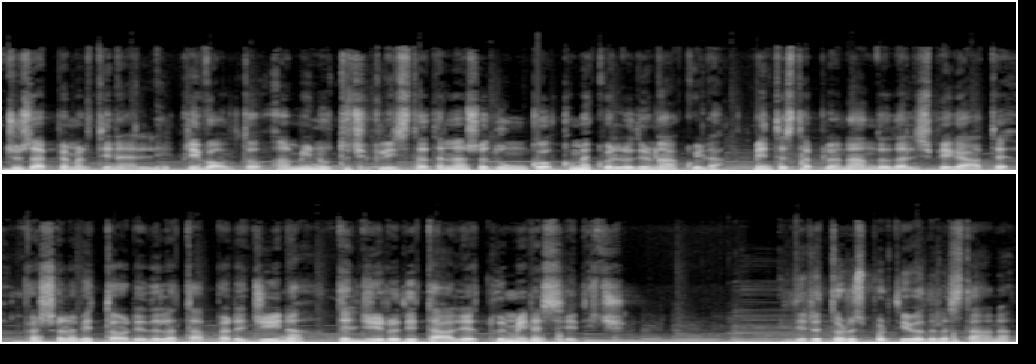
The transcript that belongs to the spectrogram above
Giuseppe Martinelli, rivolto a un minuto ciclista dal naso dunco come quello di un'aquila, mentre sta planando ad ali spiegate verso la vittoria della tappa regina del Giro d'Italia 2016. Il direttore sportivo della Stana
